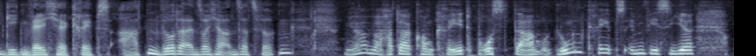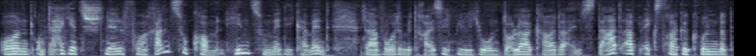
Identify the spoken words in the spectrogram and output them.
Gegen welche Krebsarten würde ein solcher Ansatz wirken? Ja, man hat da konkret Brust, Darm und Lungen Lungenkrebs im Visier. Und um da jetzt schnell voranzukommen, hin zum Medikament, da wurde mit 30 Millionen Dollar gerade ein Start-up extra gegründet.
